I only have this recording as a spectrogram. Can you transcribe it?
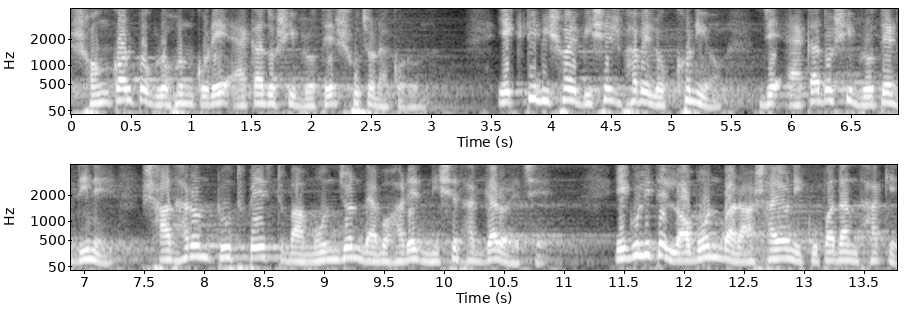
সংকল্প গ্রহণ করে একাদশী ব্রতের সূচনা করুন। একটি বিষয় বিশেষভাবে লক্ষণীয় যে একাদশী ব্রতের দিনে সাধারণ টুথপেস্ট বা মঞ্জন ব্যবহারের নিষেধাজ্ঞা রয়েছে। এগুলিতে লবণ বা রাসায়নিক উপাদান থাকে,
